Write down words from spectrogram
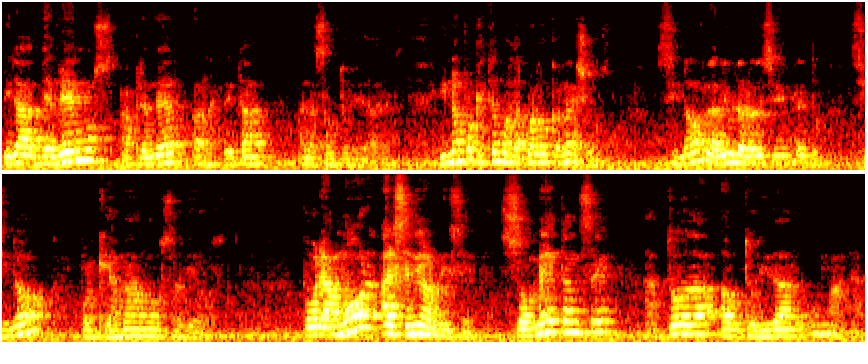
Mira, debemos aprender a respetar a las autoridades. Y no porque estemos de acuerdo con ellos, sino, la Biblia lo dice bien clarito, sino porque amamos a Dios. Por amor al Señor, dice, sométanse a toda autoridad humana.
